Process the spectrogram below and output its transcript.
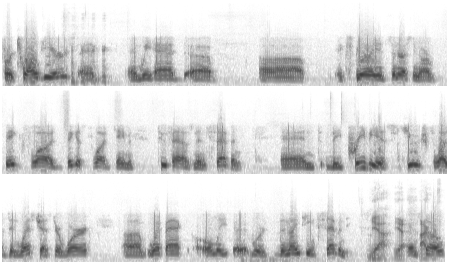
for 12 years, and and we had uh, uh, experience. Interesting. Our big flood, biggest flood, came in 2007, and the previous huge floods in Westchester weren't um, went back only uh, were the 1970s. Yeah, yeah. And I- so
